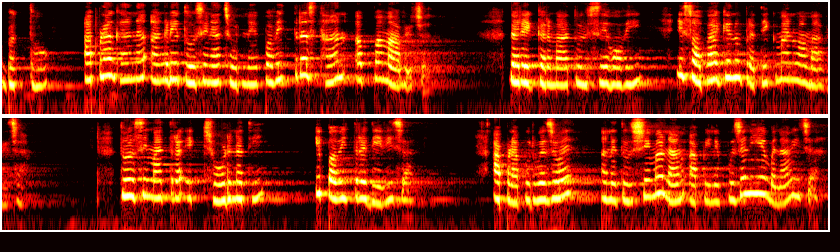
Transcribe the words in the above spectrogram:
ભક્તો, આપણા ઘરના આંગણે તુલસીના છોડને પવિત્ર સ્થાન આપવામાં આવ્યું છે. દરેક ઘરમાં તુલસી હોવી એ સૌભાગ્યનું પ્રતીક માનવામાં આવે છે. તુલસી માત્ર એક છોડ નથી, એ પવિત્ર દેવી છે. આપણા પૂર્વજોએ અને તુલસીમાં નામ આપીને પૂજનીય બનાવી છે.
